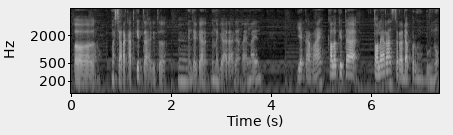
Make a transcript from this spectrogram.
eh, masyarakat kita gitu Hmm. menjaga negara dan lain-lain. Ya karena kalau kita toleransi terhadap pembunuh,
